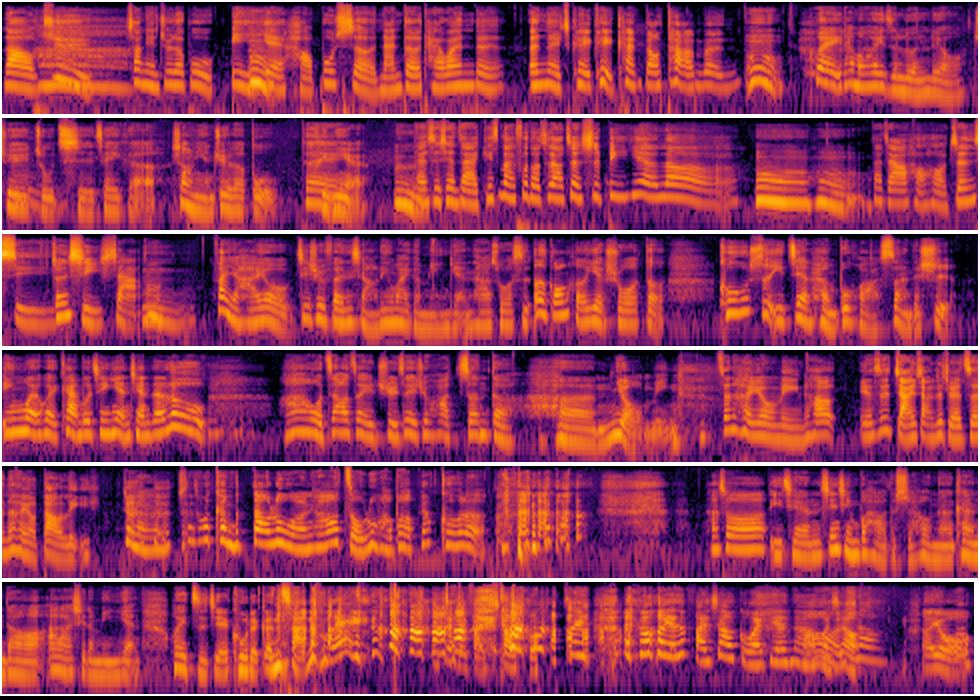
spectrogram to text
老剧啊少年俱乐部毕嗯业，好不舍，难得台湾的 NHK 可以看到他们。嗯，会他们会一直轮流去嗯主持这个少年俱乐部对，premiere。嗯，但是现在 Kiss My Foot 2要正式毕业了，嗯哼，大家要好好珍惜。珍惜一下。嗯，嗯，范雅还有继续分享另外一个名言，他说是二宫和也说的：“哭是一件很不划算的事，因为会看不清眼前的路。”啊，我知道这一句，这一句话真的很有名。真的很有名，然后也是讲一讲就觉得真的很有道理。对啊，真的会看不到路啊！你好好走路好不好？不要哭了。他说，以前心情不好的时候呢，看到阿拉西的名言，会直接哭得更惨。喂，对，反效果，所以哎，我也是反效果哎！天哪，好好笑！哎呦，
